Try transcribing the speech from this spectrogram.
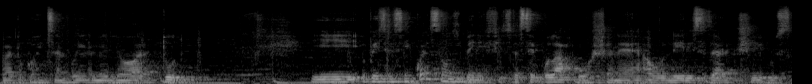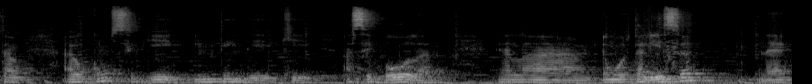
vai para a corrente sanguínea, melhora tudo. E eu pensei assim, quais são os benefícios da cebola roxa, né? Ao ler esses artigos e tal. Aí eu consegui entender que a cebola, ela é uma hortaliça, né?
